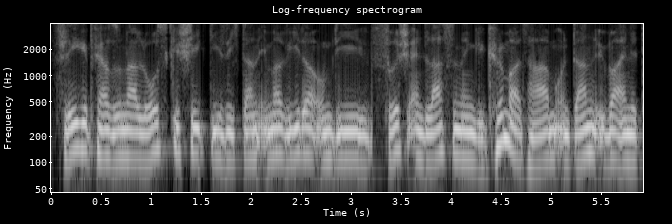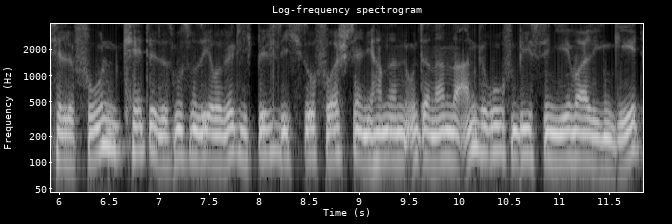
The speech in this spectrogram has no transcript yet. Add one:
Pflegepersonal losgeschickt, die sich dann immer wieder um die frisch Entlassenen gekümmert haben und dann über eine Telefonkette, das muss man sich aber wirklich bildlich so vorstellen, die haben dann untereinander angerufen, wie es den jeweiligen geht.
